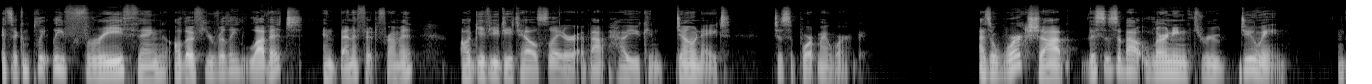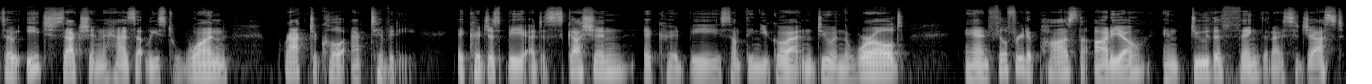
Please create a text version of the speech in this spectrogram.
It's a completely free thing, although if you really love it and benefit from it, I'll give you details later about how you can donate to support my work. As a workshop, this is about learning through doing. And so each section has at least one practical activity. It could just be a discussion, it could be something you go out and do in the world. And feel free to pause the audio and do the thing that I suggest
